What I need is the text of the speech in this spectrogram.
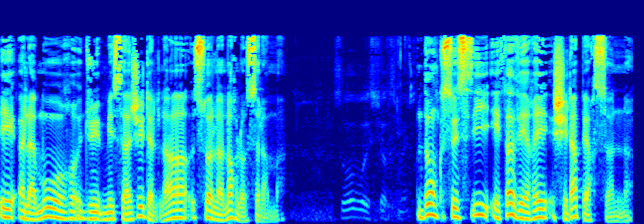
est l'amour du messager d'Allah, sallallahu alayhi wa sallam. Donc ceci est avéré chez la personne.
